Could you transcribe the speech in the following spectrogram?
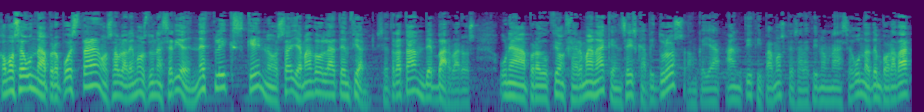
Como segunda propuesta, os hablaremos de una serie de Netflix que nos ha llamado la atención. Se trata de Bárbaros, una producción germana que en seis capítulos, aunque ya anticipamos que se avecina una segunda temporada,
